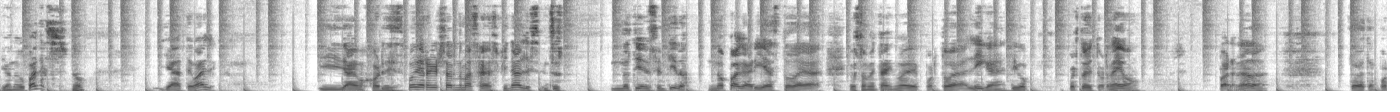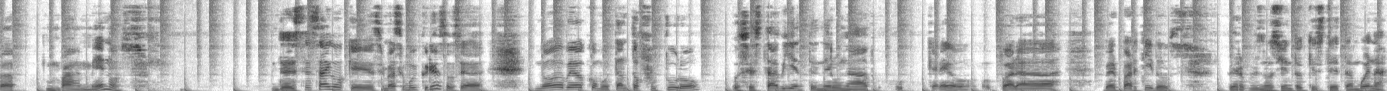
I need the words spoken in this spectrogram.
ya no lo pagas, ¿no? Ya te vale. Y a lo mejor dices, voy a regresar nomás a las finales. Entonces, no tiene sentido. No pagarías toda los 99 por toda la liga, digo, por todo el torneo. Para nada. Toda la temporada va menos. Entonces es algo que se me hace muy curioso, o sea, no veo como tanto futuro, pues está bien tener una app, creo, para ver partidos, pero pues no siento que esté tan buena,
